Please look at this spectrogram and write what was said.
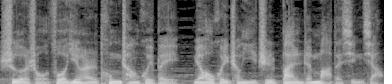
射手座婴儿通常会被描绘成一只半人马的形象。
